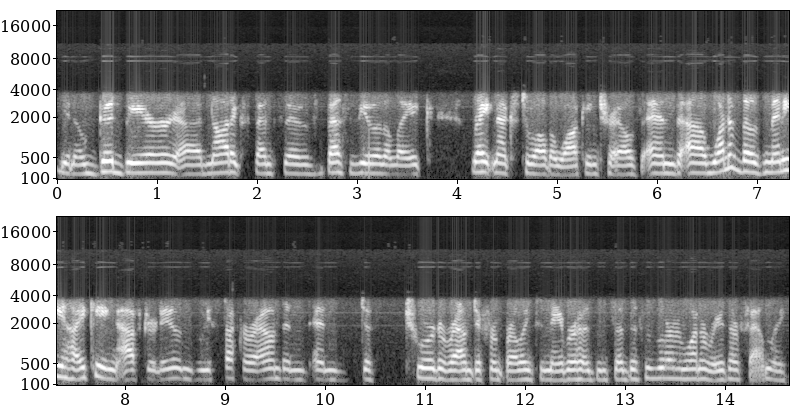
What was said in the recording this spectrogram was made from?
you know, good beer, uh, not expensive, best view of the lake, right next to all the walking trails. And uh, one of those many hiking afternoons, we stuck around and, and just toured around different Burlington neighborhoods and said, this is where we want to raise our family.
